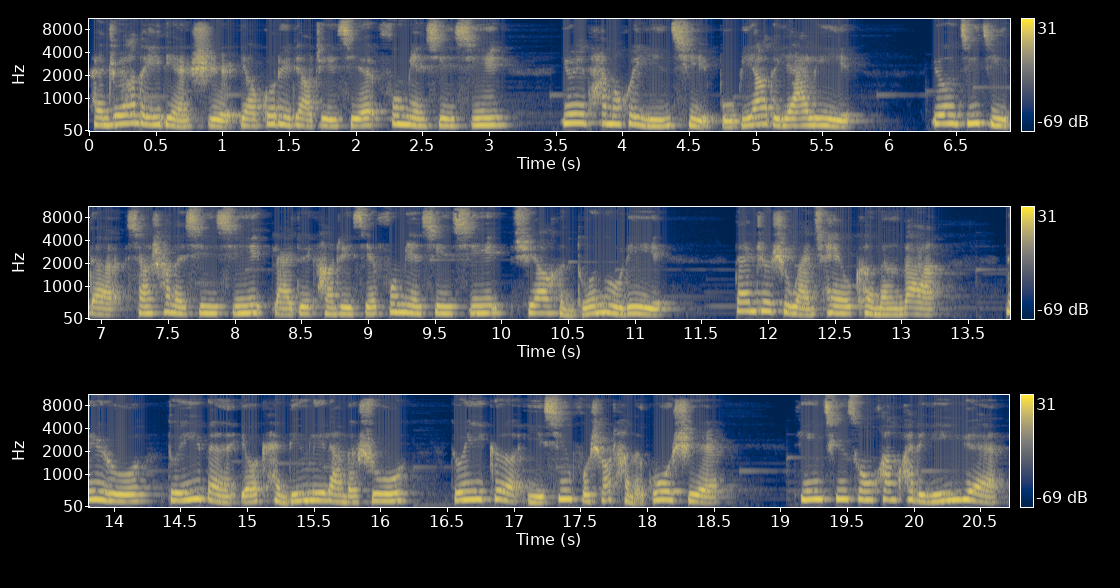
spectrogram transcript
很重要的一点是要过滤掉这些负面信息，因为它们会引起不必要的压力。用积极的、向上的信息来对抗这些负面信息，需要很多努力，但这是完全有可能的。例如，读一本有肯定力量的书，读一个以幸福收场的故事，听轻松欢快的音乐。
